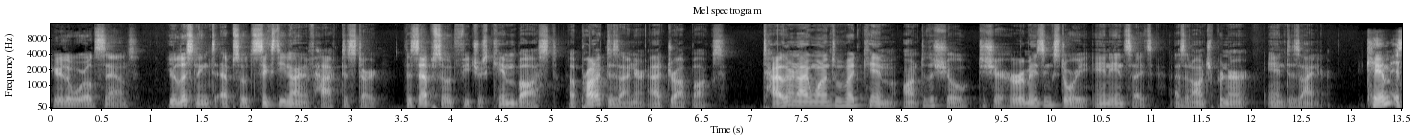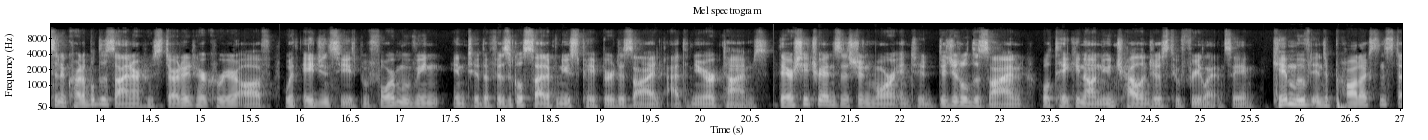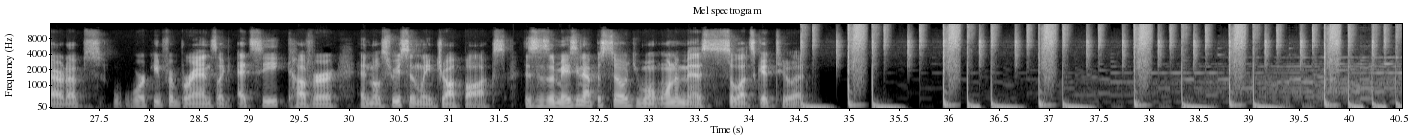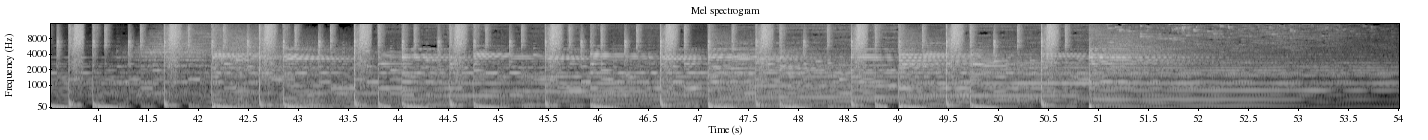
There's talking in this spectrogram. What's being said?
Hear the World Sounds. You're listening to episode 69 of Hack to Start. This episode features Kim Bost, a product designer at Dropbox. Tyler and I wanted to invite Kim onto the show to share her amazing story and insights as an entrepreneur and designer. Kim is an incredible designer who started her career off with agencies before moving into the physical side of newspaper design at the New York Times. There, she transitioned more into digital design while taking on new challenges through freelancing. Kim moved into products and startups, working for brands like Etsy, Cover, and most recently, Dropbox. This is an amazing episode you won't want to miss, so let's get to it.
